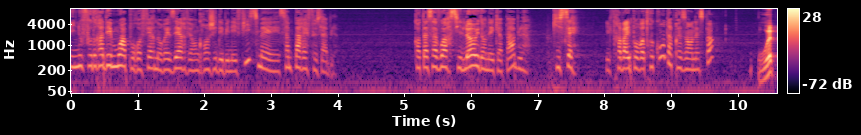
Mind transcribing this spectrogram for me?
Il nous faudra des mois pour refaire nos réserves et engranger des bénéfices, mais ça me paraît faisable. Quant à savoir si Lloyd en est capable, qui sait? Il travaille pour votre compte à présent, n'est-ce pas? Ouais.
